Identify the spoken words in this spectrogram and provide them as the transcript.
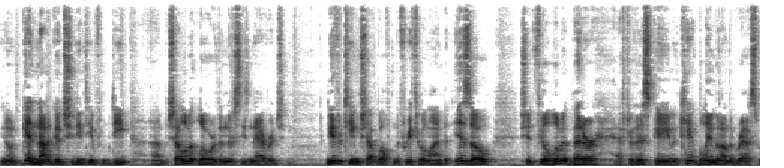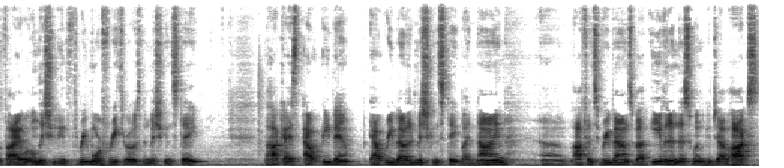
You know, again, not a good shooting team from deep, uh, shot a little bit lower than their season average. Neither team shot well from the free throw line, but Izzo should feel a little bit better after this game and can't blame it on the rest, with Iowa only shooting three more free throws than Michigan State. The Hawkeyes out rebounded Michigan State by nine. Um, offensive rebounds about even in this one. Good job, Hawks.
